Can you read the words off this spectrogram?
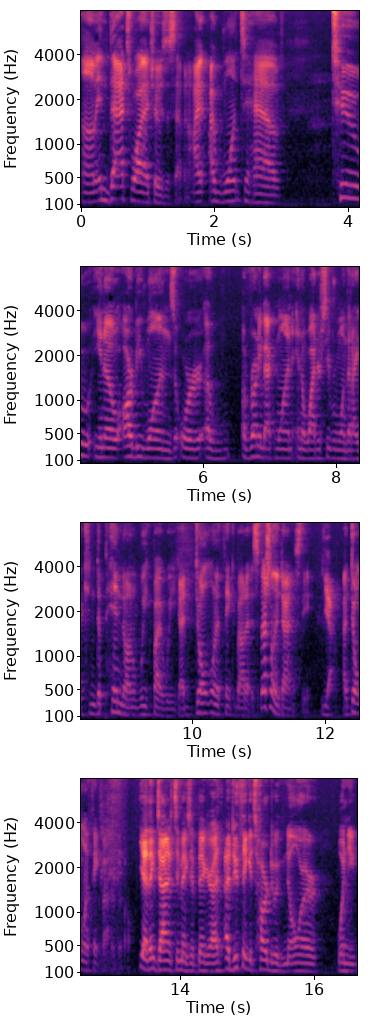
um, and that's why I chose a seven. I I want to have two, you know, RB ones or a, a running back one and a wide receiver one that I can depend on week by week. I don't want to think about it, especially in Dynasty. Yeah. I don't want to think about it at all. Yeah, I think Dynasty makes it bigger. I, I do think it's hard to ignore when you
